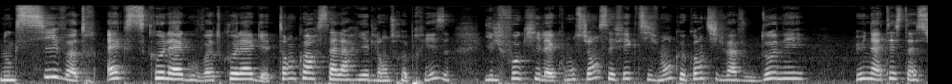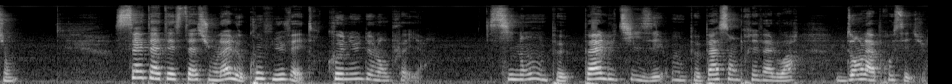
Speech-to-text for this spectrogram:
Donc si votre ex-collègue ou votre collègue est encore salarié de l'entreprise, il faut qu'il ait conscience effectivement que quand il va vous donner une attestation, cette attestation-là, le contenu va être connu de l'employeur. Sinon, on ne peut pas l'utiliser, on ne peut pas s'en prévaloir dans la procédure.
